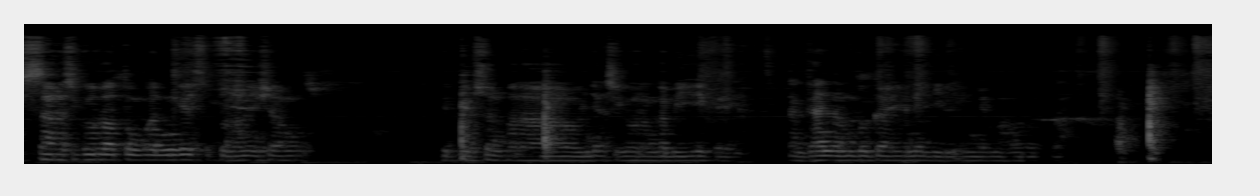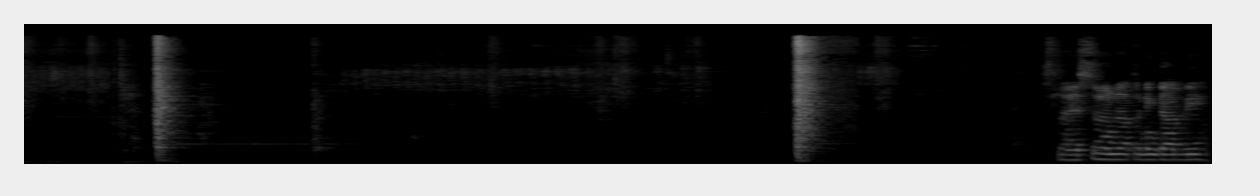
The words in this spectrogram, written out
isa na siguro atong kan guys ito lang siyang depression para niya siguro ang gabi kay taghan lang gagayo ni dili niya mahurot ba Slice na natin ng gabi.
